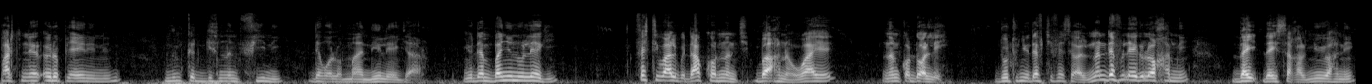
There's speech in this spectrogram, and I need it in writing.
partenaire européen yi ni ñun kat gis nañ fii ni développement nii lay jaar. Ñu dem bañu nu léegi festival bi d'accord nañ ci baax na waaye nan ko dolli. Dootuñu def ci festival bi. Nan def léegi loo xam ni day day saxal. Ñuy wax ni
